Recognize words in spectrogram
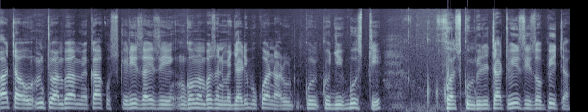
hata mtu ambaye amekaa kusikiliza hizi ngoma ambazo nimejaribu kuwa na kujibusti kwa siku mbili tatu hizi zilizopita,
